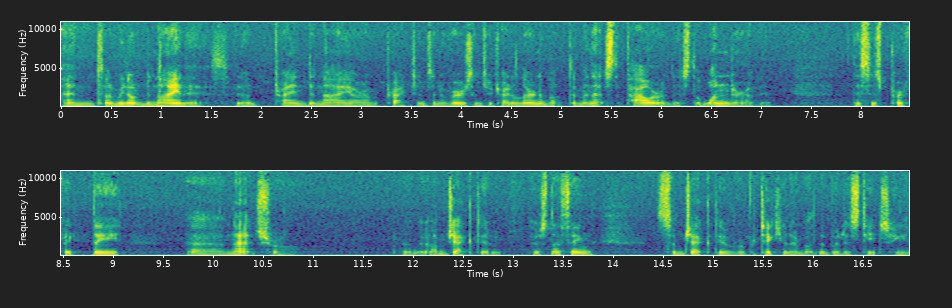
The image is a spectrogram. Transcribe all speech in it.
And so we don't deny this. We don't try and deny our attractions and aversions. We try to learn about them. And that's the power of this, the wonder of it. This is perfectly uh, natural, objective. There's nothing subjective or particular about the Buddha's teaching.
